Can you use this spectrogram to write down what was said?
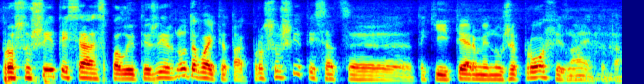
просушитися, спалити жир. Ну, давайте так, просушитися це такий термін уже профі, знаєте, там,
